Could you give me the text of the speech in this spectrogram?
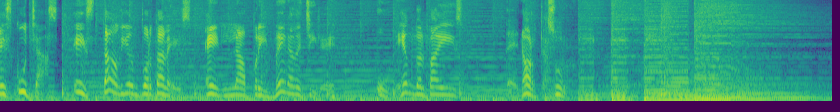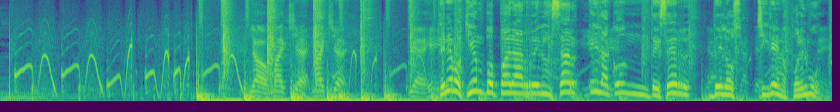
Escuchas Estadio en Portales en la Primera de Chile, uniendo al país de norte a sur. Tenemos tiempo para revisar el acontecer de los chilenos por el mundo.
